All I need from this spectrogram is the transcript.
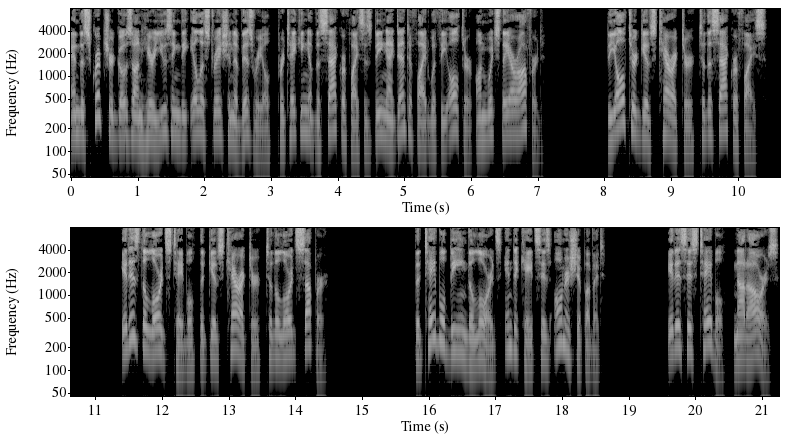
And the scripture goes on here using the illustration of Israel partaking of the sacrifices being identified with the altar on which they are offered. The altar gives character to the sacrifice. It is the Lord's table that gives character to the Lord's Supper. The table being the Lord's indicates his ownership of it. It is his table, not ours.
